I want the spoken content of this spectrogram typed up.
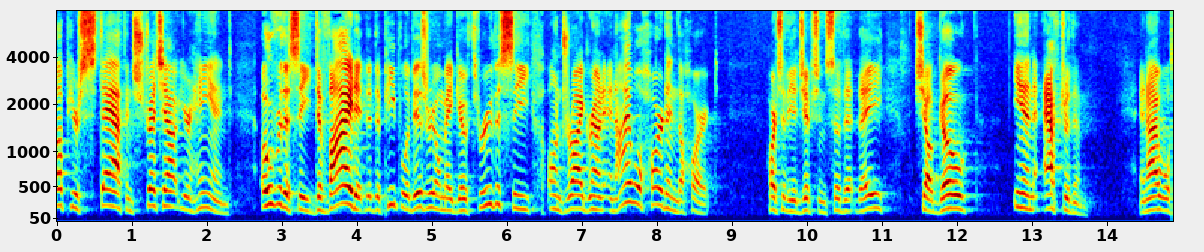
up your staff and stretch out your hand over the sea. Divide it that the people of Israel may go through the sea on dry ground. And I will harden the heart, hearts of the Egyptians, so that they shall go in after them. And I will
